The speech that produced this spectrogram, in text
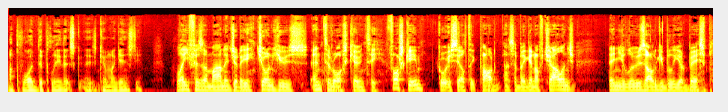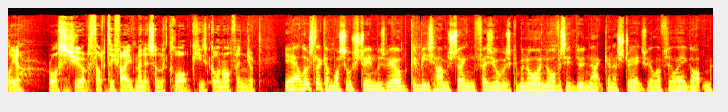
applaud the play that's, that's come against you. Life as a manager, eh? John Hughes into Ross County. First game, go to Celtic Park. That's a big enough challenge. Then you lose arguably your best player, Ross Stewart. 35 minutes on the clock. He's gone off injured. Yeah, it looks like a muscle strain as well. Could be his hamstring. Physio was coming on, obviously doing that kind of stretch. We lift your leg up and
